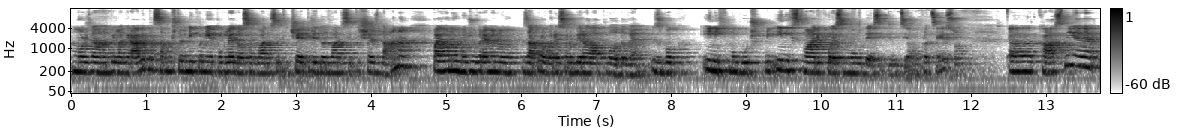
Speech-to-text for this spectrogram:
Možda je ona bila gravidna samo što ju niko nije pogledao sa 24 do 26 dana pa je ona u međuvremenu zapravo resorbirala plodove zbog inih, moguć, inih stvari koje se mogu desiti u cijelom procesu. E, kasnije,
